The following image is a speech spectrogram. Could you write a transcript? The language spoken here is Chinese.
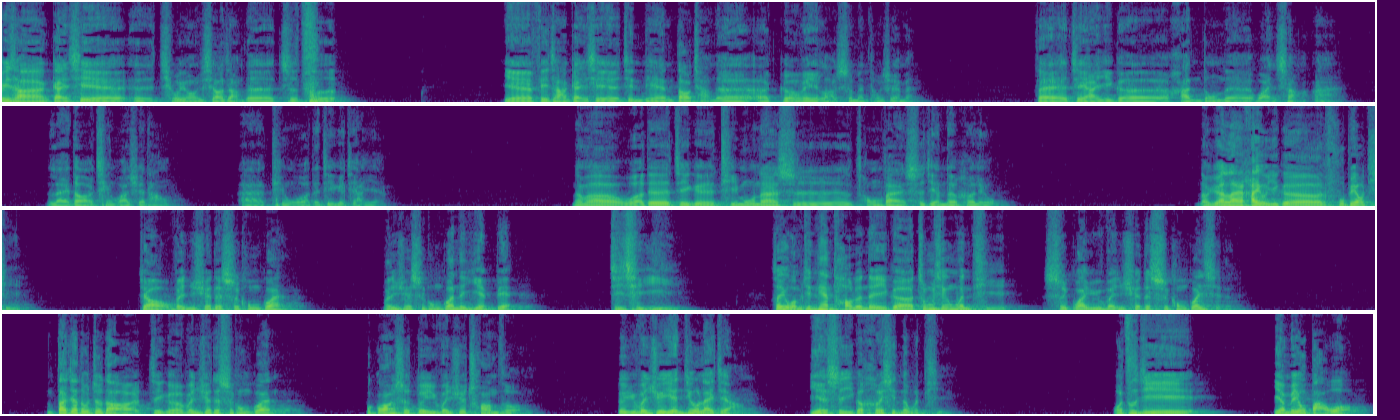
非常感谢呃邱勇校长的致辞，也非常感谢今天到场的呃各位老师们、同学们，在这样一个寒冬的晚上啊，来到清华学堂，啊听我的这个讲演。那么我的这个题目呢是重返时间的河流。那原来还有一个副标题。叫文学的时空观，文学时空观的演变及其意义。所以我们今天讨论的一个中心问题是关于文学的时空关系的。大家都知道，这个文学的时空观不光是对于文学创作，对于文学研究来讲，也是一个核心的问题。我自己也没有把握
